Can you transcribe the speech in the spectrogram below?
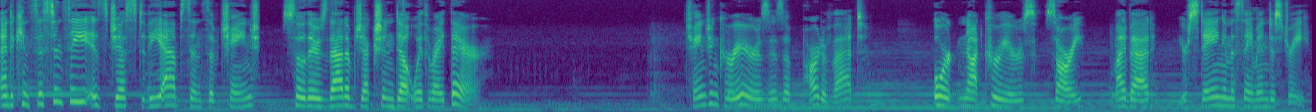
And consistency is just the absence of change, so there's that objection dealt with right there. Changing careers is a part of that. Or not careers, sorry. My bad. You're staying in the same industry.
